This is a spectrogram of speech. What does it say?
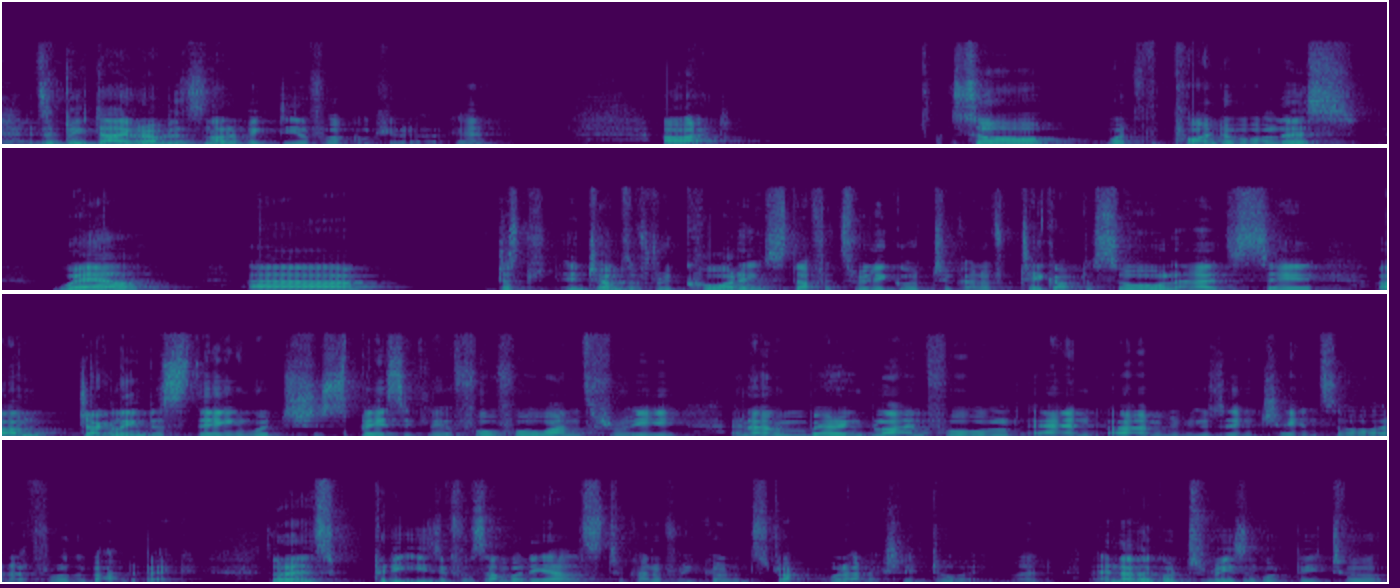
It's a big diagram, but it's not a big deal for a computer, okay? All right. So what's the point of all this? Well, um, just in terms of recording stuff, it's really good to kind of take out the soul and I just say, I'm juggling this thing, which is basically a 4413, and I'm wearing blindfold and I'm using chainsaw and I throw them behind the back. So then it's pretty easy for somebody else to kind of reconstruct what I'm actually doing, right? Another good reason would be to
